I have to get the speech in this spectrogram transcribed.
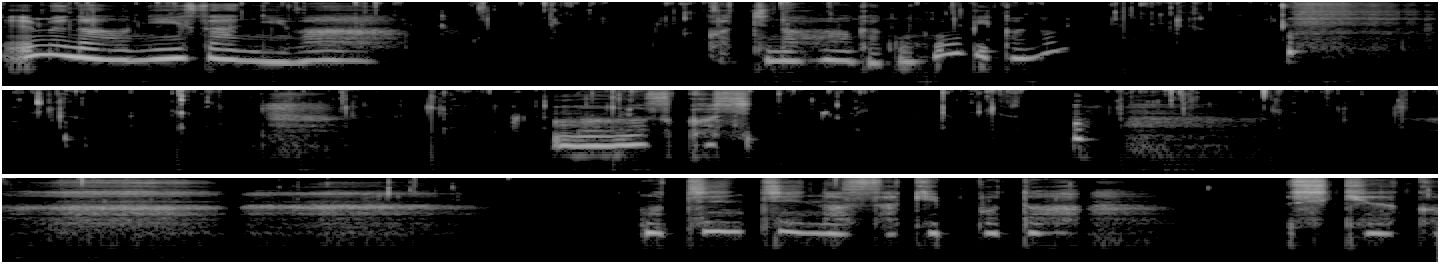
き？M なお兄さんにはこっちの方がご褒美かな？もう少し。ちんちんの先っぽと、子宮口、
